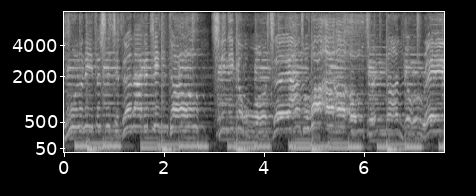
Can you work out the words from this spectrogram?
无论你在世界的哪个尽头，请你跟我这样做。哦哦哦，Turn on your radio，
